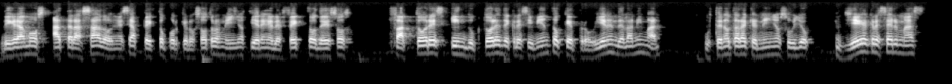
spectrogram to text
digamos, atrasados en ese aspecto porque los otros niños tienen el efecto de esos factores inductores de crecimiento que provienen del animal. Usted notará que el niño suyo llega a crecer más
